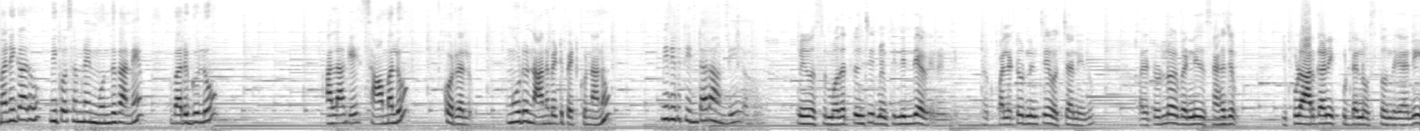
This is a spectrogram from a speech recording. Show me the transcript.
మణిగారు మీకోసం నేను ముందుగానే వరుగులు అలాగే సామలు కొర్రలు మూడు నానబెట్టి పెట్టుకున్నాను. మీరు ఇవి తింటారా అండి? మేము అసలు మొదటి నుంచి మేము తినిందే అవేనండి. నాకు పల్లెటూరు నుంచే వచ్చాను నేను. పల్లెటూరులో ఇవన్నీ సహజం. ఇప్పుడు ఆర్గానిక్ ఫుడ్ అని వస్తుంది కానీ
